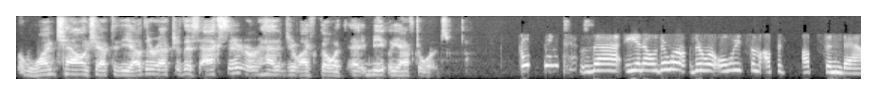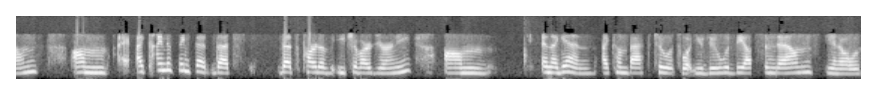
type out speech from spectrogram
one challenge after the other after this accident, or how did your life go at, uh, immediately afterwards? I think that you know there were there were always some up ups and downs. Um, I, I kind of think that that's that's part of each of our journey. Um, and again, I come back to it's what you do with the ups and downs. You know,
